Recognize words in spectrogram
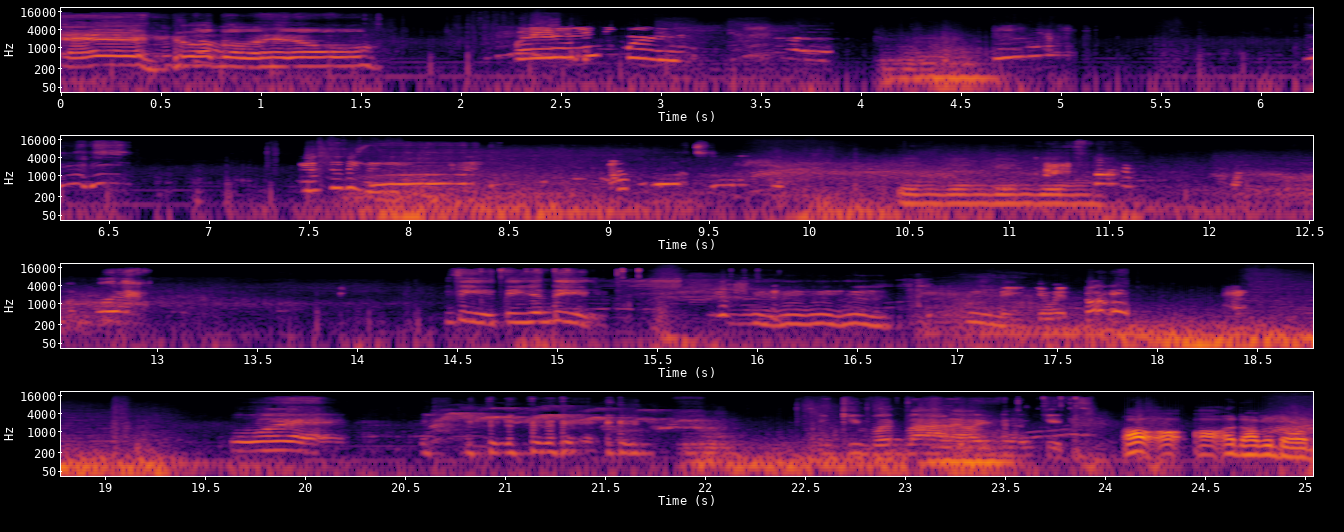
เอ้ย what the hell ยิงยิงยิงยิงตีตีฉันตีอืมอืมอืมอืมนี่ ยังไม่โอ้ยเอ็งกี้เวิร์ดบ้าแล้วไอ้อังกฤษอ๋ออ๋ออ๋อโดนไปโดน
